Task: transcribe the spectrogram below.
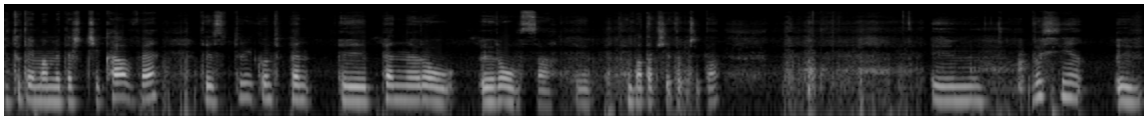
I tutaj mamy też ciekawe, to jest trójkąt Pen, y, Penrose'a, y, chyba tak się to czyta. Ym, właśnie y,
